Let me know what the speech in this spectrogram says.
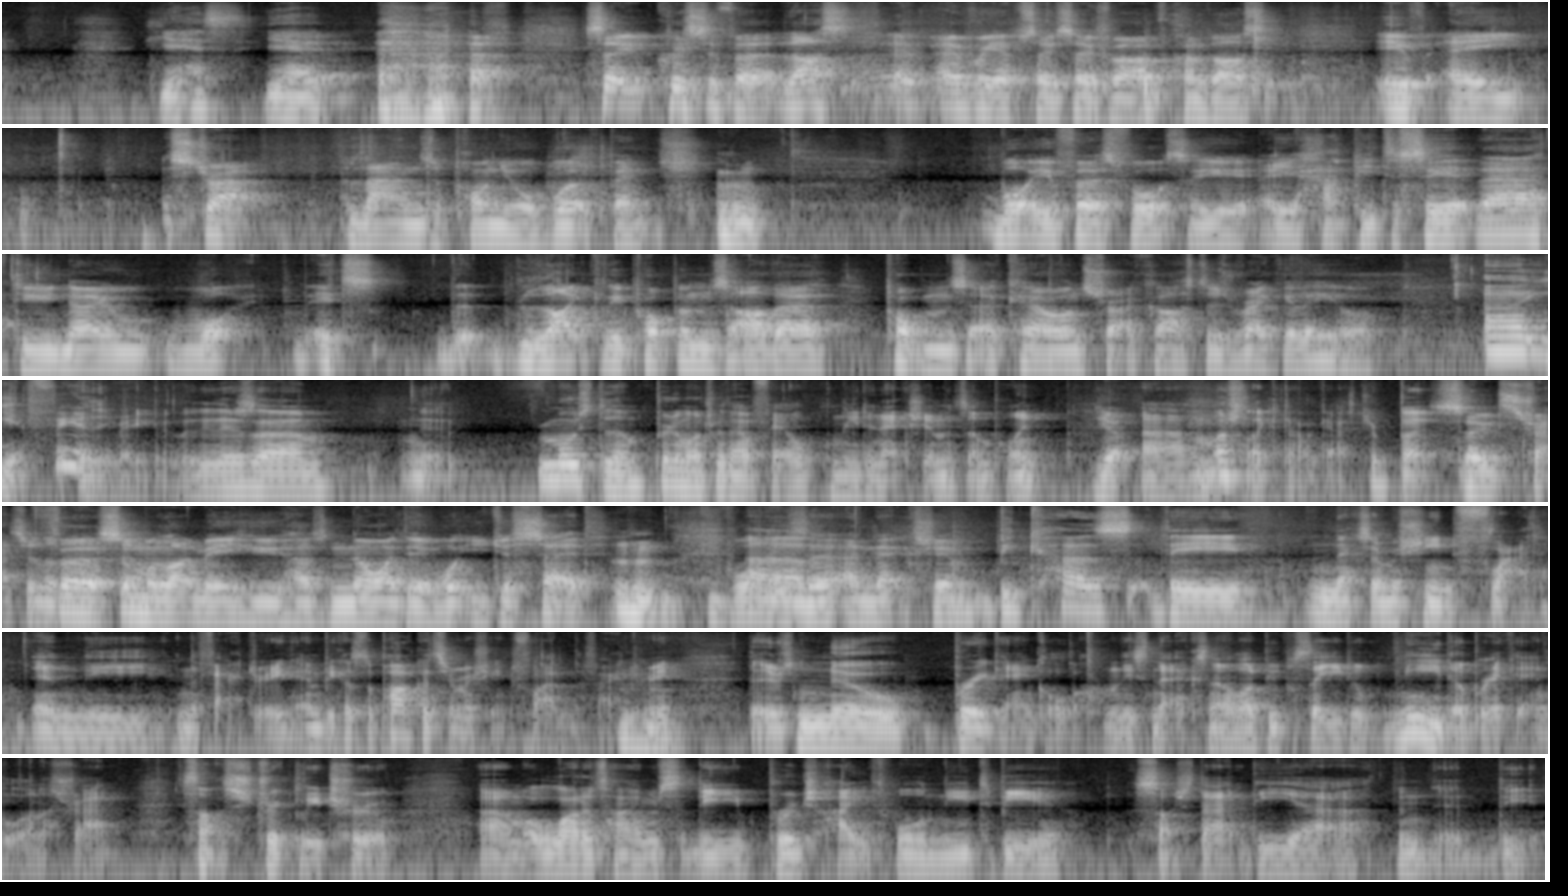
Yes, yeah. So, Christopher, last e- every episode so far, I've kind of asked if a Strat lands upon your workbench. What are your first thoughts? Are you are you happy to see it there? Do you know what its the likely problems? Are there problems that occur on Stratocasters regularly, or Uh, yeah, fairly regularly. There's um, yeah, most of them, pretty much without fail, will need an neck shim at some point. Yep. Uh, much like a Telecaster, but so? strats are a little for someone like me who has no idea what you just said, what is a, a neck shim? because the necks are machined flat in the in the factory, and because the pockets are machined flat in the factory, there's no break angle on these necks. Now, a lot of people say you don't need a break angle on a Strat. It's not strictly true. Um, a lot of times, the bridge height will need to be such that the uh, the, the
